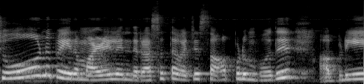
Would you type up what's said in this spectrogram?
சோன்னு பெய்கிற மழையில் இந்த ரசத்தை வச்சு சாப்பிடும்போது அப்படியே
